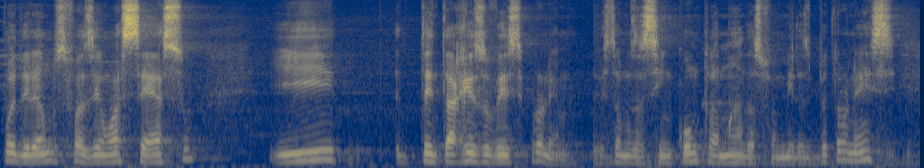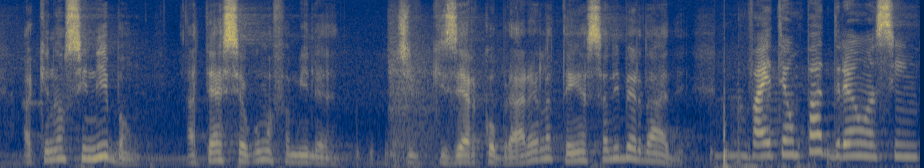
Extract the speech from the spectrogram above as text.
poderemos fazer um acesso e tentar resolver esse problema. Estamos assim conclamando as famílias betronenses a que não se inibam. Até se alguma família quiser cobrar, ela tem essa liberdade. Vai ter um padrão assim,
